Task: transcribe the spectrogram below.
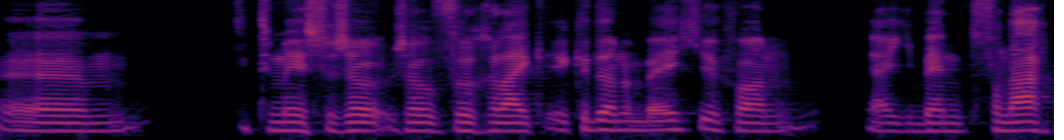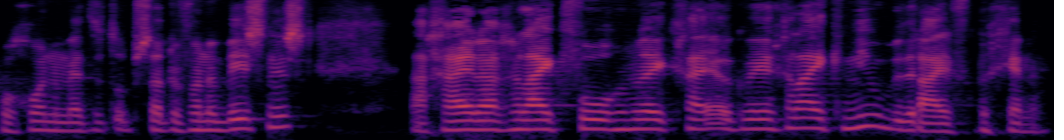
Um, tenminste, zo, zo vergelijk ik het dan een beetje van, ja, je bent vandaag begonnen met het opstarten van een business. Dan ga je dan gelijk volgende week ga je ook weer gelijk een nieuw bedrijf beginnen.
